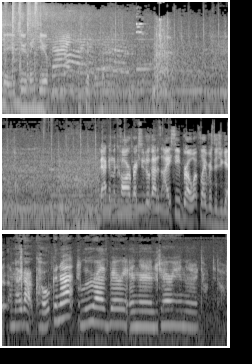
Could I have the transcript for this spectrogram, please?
Okay, you too, thank you. Back in the car, Brexy Doodle got his icy. Bro, what flavors did you get? Um, I got coconut, blue raspberry, and then cherry, and then I topped it off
